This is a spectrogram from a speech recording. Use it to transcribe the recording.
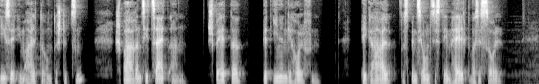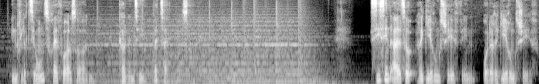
diese im Alter unterstützen, sparen Sie Zeit an. Später wird Ihnen geholfen. Egal, das Pensionssystem hält, was es soll. Inflationsfrei vorsorgen können Sie bei Zeitpolster. Sie sind also Regierungschefin oder Regierungschef.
